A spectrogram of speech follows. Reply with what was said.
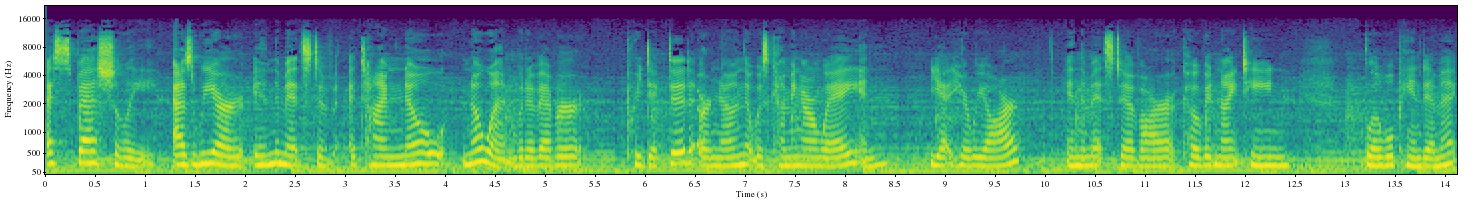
especially as we are in the midst of a time no no one would have ever predicted or known that was coming our way and yet here we are in the midst of our COVID-19 global pandemic.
